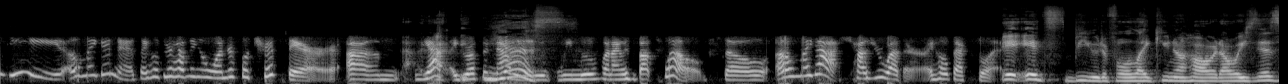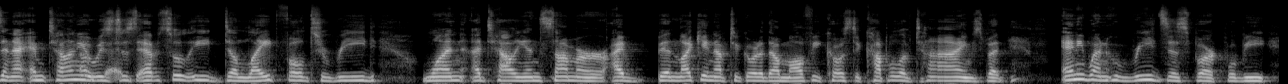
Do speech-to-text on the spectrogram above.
indeed. Oh my goodness. I hope you're having a wonderful trip there. Um, yeah, I grew up in Maui. Yes. We, we moved when I was about 12. So, oh my gosh, how's your weather? I hope excellent. It, it's beautiful, like you know how it always is. And I, I'm telling you, Oh, it was good. just absolutely delightful to read One Italian Summer. I've been lucky enough to go to the Amalfi Coast a couple of times, but anyone who reads this book will be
